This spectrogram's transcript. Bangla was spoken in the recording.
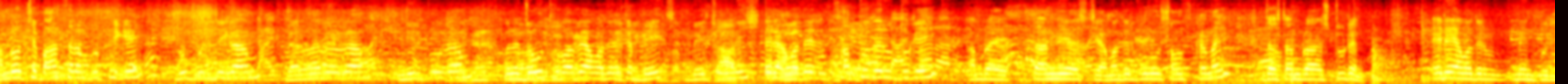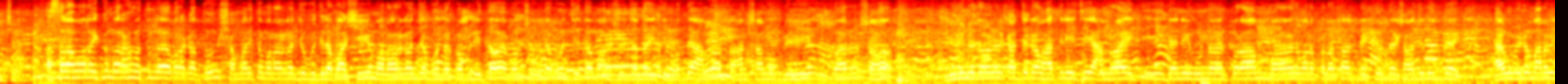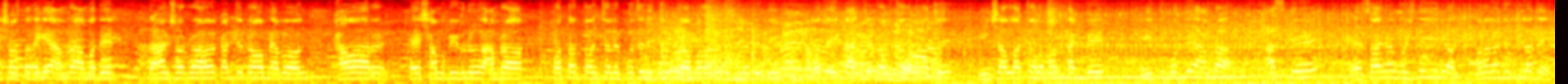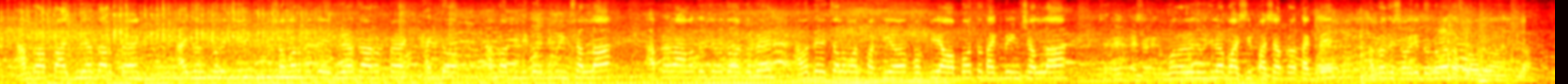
আমরা হচ্ছে বানসারামপুর থেকে রূপগুঞ্জি গ্রাম বেলনগর গ্রাম নীলপুর গ্রাম মানে যৌথভাবে আমাদের একটা বেচ বেচ উনিশ। আমাদের ছাত্রদের উদ্যোগেই আমরা টান নিয়ে আসছি। আমাদের কোনো সংস্থা নাই, জাস্ট আমরা স্টুডেন্ট। এটাই আমাদের মেন পরিচয়। আসসালামু আলাইকুম রহমতুল্লাহ বরাকাতু সম্মানিত মনোহরগঞ্জ উপজেলাবাসী, মনোহরগঞ্জ বন্যা কবলিত এবং সুবিধা বঞ্চিত মানুষের জন্য ইতিমধ্যে আমরা ত্রাণ সামগ্রী, উপহার সহ বিভিন্ন ধরনের কার্যক্রম হাতে নিয়েছি। আমরা ইদানিং উন্নয়ন ফোরাম মনোরঞ্জ মানব কল্যাণ ট্রাস্ট ব্যক্তি উদ্যোগ সামাজিক উদ্যোগ এবং বিভিন্ন মানবিক সংস্থা থেকে আমরা আমাদের ত্রাণ সরবরাহ কার্যক্রম এবং খাওয়ার সামগ্রীগুলো আমরা প্রত্যন্ত অঞ্চলে পৌঁছে দিচ্ছি। পুরো মনোরঞ্জন জেলাব্যাপী আমাদের এই কার্যক্রম চলমান আছে। ইনশাল্লাহ চলমান থাকবে। ইতিমধ্যে আমরা আজকে ছয় নং মসজিদ ইউনিয়ন মনোগঞ্জ উপজেলাতে আমরা প্রায় দুই হাজার প্যাক আয়োজন করেছি। সবার মধ্যে দুই হাজার প্যাক খাদ্য আমরা বিলি করে দেবো ইনশাল্লাহ আপনারা আমাদের জন্য দোয়া করবেন। আমাদের চলমান প্রক্রিয়া প্রক্রিয়া অব্যাহত থাকবে ইনশাল্লাহ। মনোরঞ্জন জেলাবাসীর পাশে আপনারা থাকবেন। আপনাদের সবাইকে ধন্যবাদ। আসসালামু আলাইকুম। রহমতুল্লাহ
